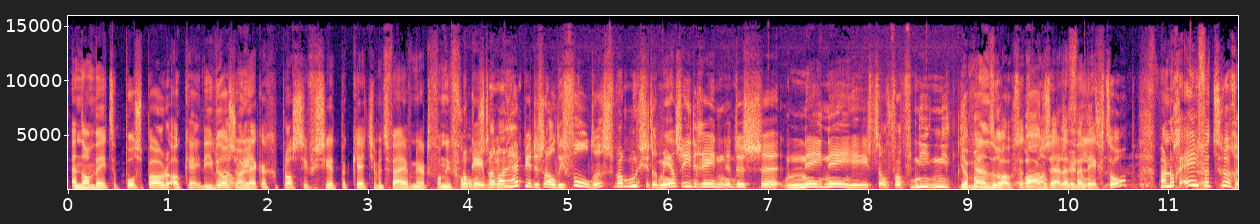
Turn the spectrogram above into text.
en dan weet de postbode, oké, die wil Ja, zo'n oké. lekker geplastificeerd pakketje... met 35 van die Oké, folders maar dan heb je dus al die folders. Wat moet je ermee als iedereen dus eh, nee, nee heeft? Of, of niet, niet Ja, maar en dan droogt het waarom vanzelf wellicht op. Maar nog even terug.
